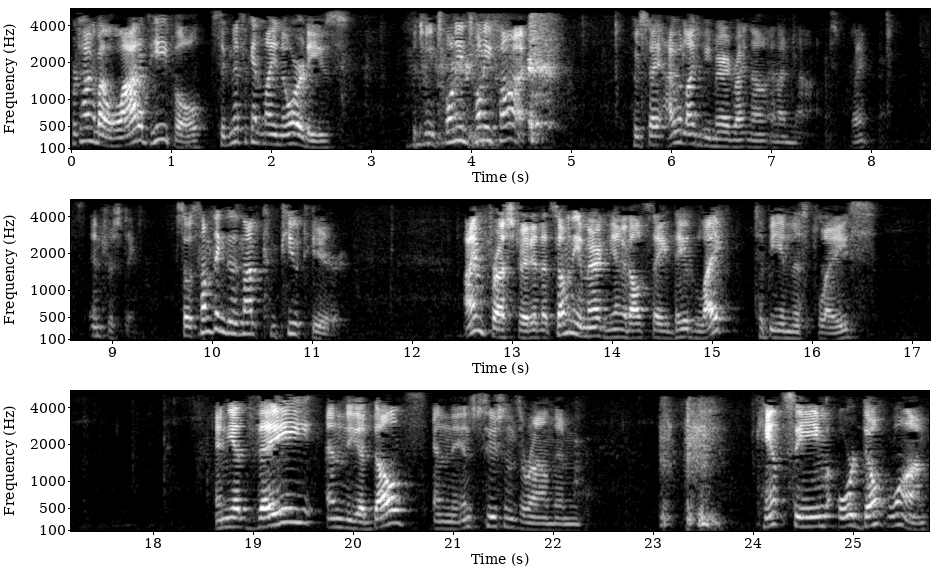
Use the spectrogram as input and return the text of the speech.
We're talking about a lot of people, significant minorities, between 20 and 25, who say, I would like to be married right now, and I'm not, right? It's interesting. So something does not compute here. I'm frustrated that so many American young adults say they'd like to be in this place, and yet they and the adults and the institutions around them can't seem or don't want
